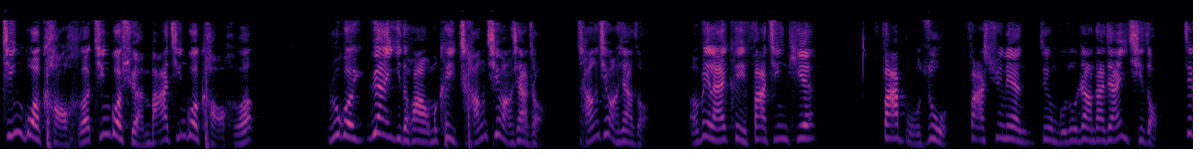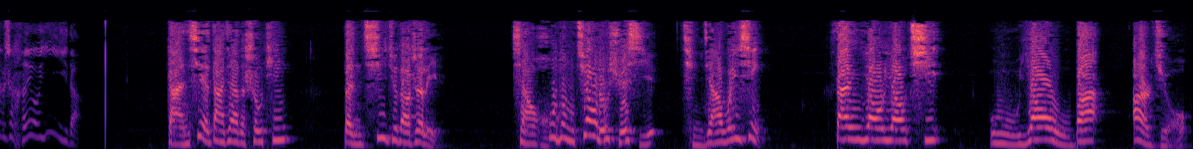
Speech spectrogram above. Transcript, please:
经过考核、经过选拔、经过考核，如果愿意的话，我们可以长期往下走，长期往下走啊，未来可以发津贴、发补助、发训练这种补助，让大家一起走，这个是很有意义的。感谢大家的收听，本期就到这里。想互动交流学习，请加微信三幺幺七。五幺五八二九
